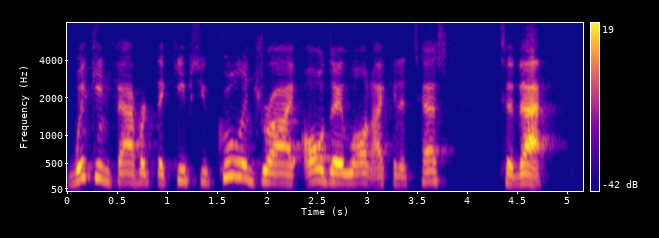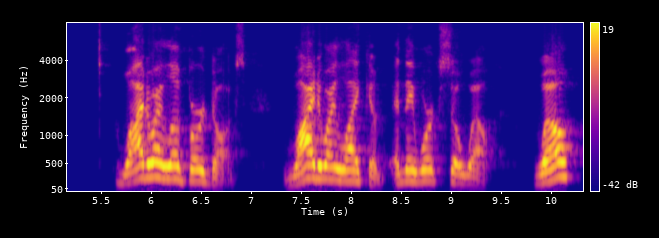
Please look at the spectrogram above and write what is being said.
wicking fabric that keeps you cool and dry all day long. I can attest to that. Why do I love bird dogs? Why do I like them? And they work so well. Well,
